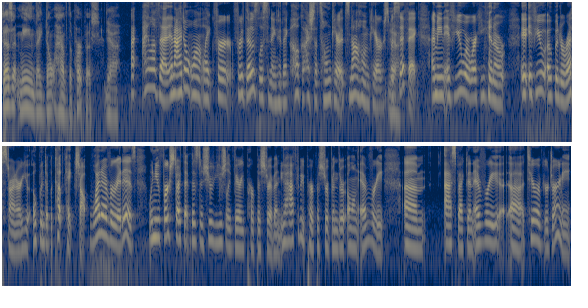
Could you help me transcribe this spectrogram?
doesn't mean they don't have the purpose. Yeah. I, I love that. And i don't want like for for those listening who think oh gosh that's home care. It's not home care specific. I mean if you were working in a if you opened a restaurant or you opened up a cupcake shop whatever it is when you first start that business you're usually very purpose driven you have to be purpose driven through along every um, aspect and every uh, tier of your journey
